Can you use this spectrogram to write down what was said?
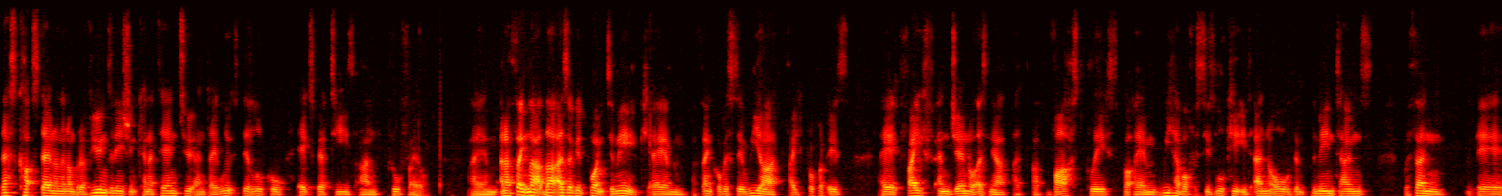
This cuts down on the number of viewings an agent can attend to and dilutes their local expertise and profile. Um, and I think that that is a good point to make. Um, I think obviously we are Fife Properties. Uh, Fife in general isn't a, a, a vast place, but um, we have offices located in all the, the main towns within uh,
